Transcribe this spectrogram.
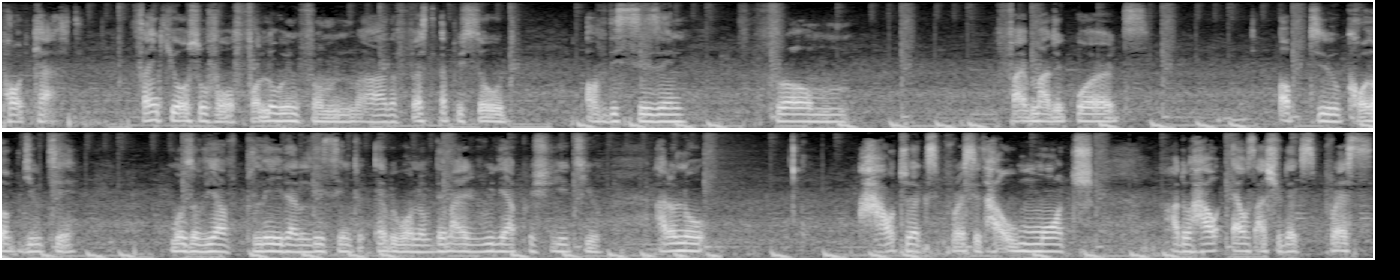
podcast. Thank you also for following from uh, the first episode of this season from five magic words up to call of duty. Most of you have played and listened to every one of them. I really appreciate you. I don't know how to express it, how much, I don't know how else I should express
